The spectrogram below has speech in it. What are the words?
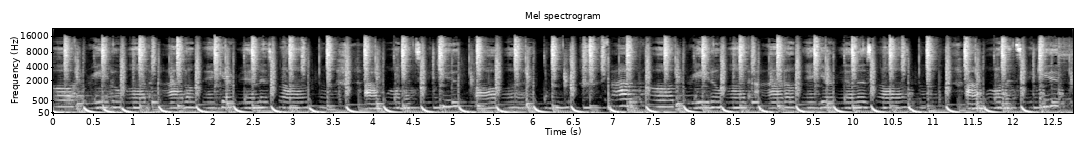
I. I don't think you're in it. I wanna take you on. I don't think you're wrong. I wanna take you.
